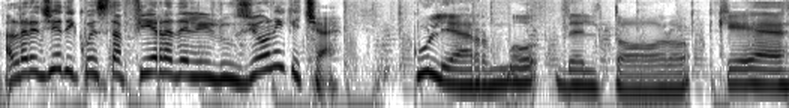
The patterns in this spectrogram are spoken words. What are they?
Alla regia di questa fiera delle illusioni, chi c'è? Guglielmo del Toro, Che è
